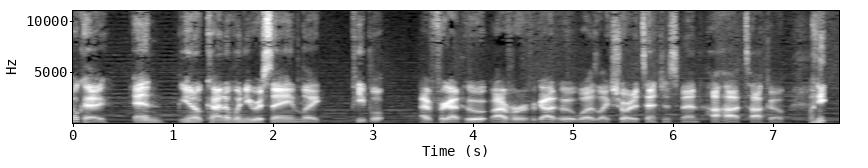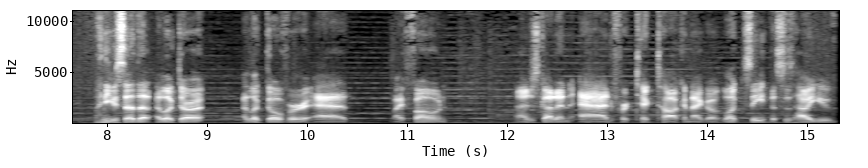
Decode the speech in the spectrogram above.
Okay. And you know, kind of when you were saying like people I forgot who I ever forgot who it was, like short attention span, haha taco. When you when you said that I looked uh, I looked over at my phone I just got an ad for TikTok and I go, look, see, this is how you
